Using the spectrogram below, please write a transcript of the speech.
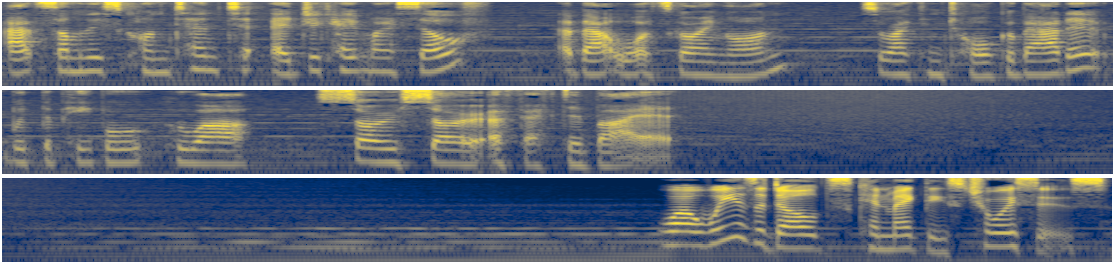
at some of this content to educate myself about what's going on so I can talk about it with the people who are so, so affected by it. While we as adults can make these choices,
